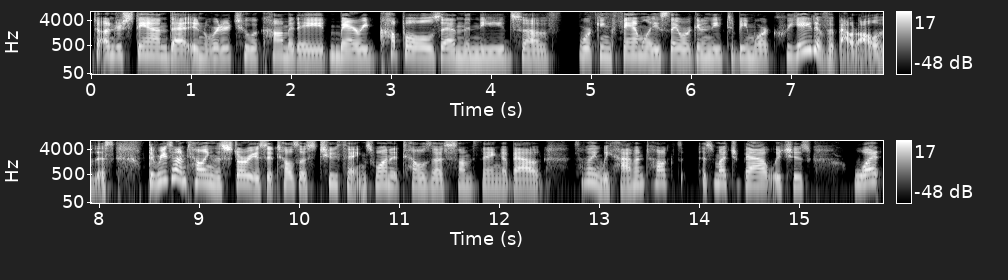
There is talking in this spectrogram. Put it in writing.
to understand that in order to accommodate married couples and the needs of working families, they were going to need to be more creative about all of this. The reason I'm telling this story is it tells us two things. One, it tells us something about something we haven't talked as much about, which is what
